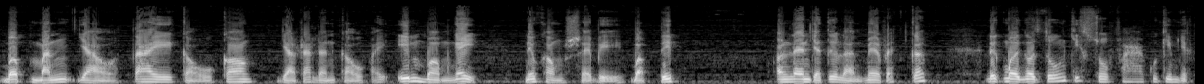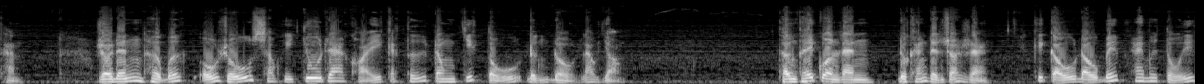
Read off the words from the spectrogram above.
bóp mạnh vào tay cậu con và ra lệnh cậu phải im mồm ngay, nếu không sẽ bị bập tiếp. Orlen và tư lệnh Meredkov được mời ngồi xuống chiếc sofa của Kim Nhật Thành. Rồi đến Herbert ủ rũ sau khi chui ra khỏi các thứ trong chiếc tủ đựng đồ lau dọn. Thân thế của Orlen được khẳng định rõ ràng khi cậu đầu bếp 20 tuổi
